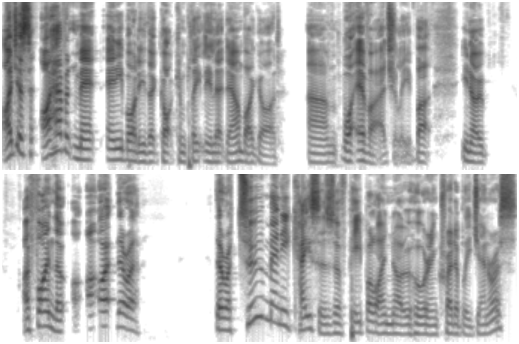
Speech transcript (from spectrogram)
I just I haven't met anybody that got completely let down by God, um, whatever actually. But you know, I find that I, I, there are there are too many cases of people I know who are incredibly generous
